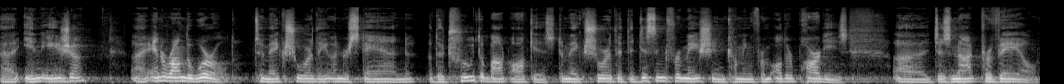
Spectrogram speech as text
in Asia uh, and around the world to make sure they understand the truth about AUKUS, to make sure that the disinformation coming from other parties uh, does not prevail,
